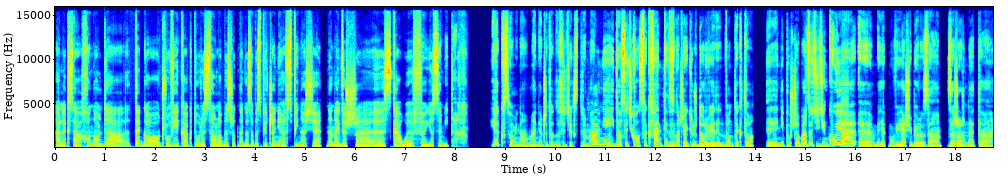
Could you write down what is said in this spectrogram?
Alexa Honolda, tego człowieka, który solo bez żadnego zabezpieczenia wspina się na najwyższe e, skały w Josemitach. Jak wspominałam, Ania czyta dosyć ekstremalnie i dosyć konsekwentnie, to znaczy jak już dorwie jeden wątek, to nie puszcza. Bardzo Ci dziękuję. Jak mówię, ja się biorę za, za Żorneta.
